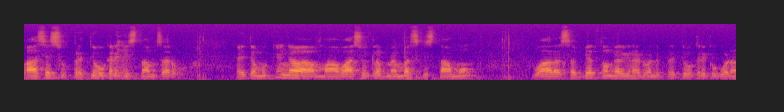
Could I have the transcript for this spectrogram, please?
పాసెస్ ప్రతి ఒక్కరికి ఇస్తాం సార్. అయితే ముఖ్యంగా మా వాసు క్లబ్ మెంబర్స్కి ఇస్తాము. వాళ్ళ సభ్యత్వం కలిగినటువంటి ప్రతి ఒక్కరికి కూడా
